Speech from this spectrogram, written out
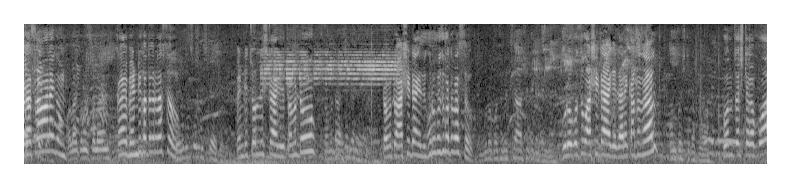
আসসালামু আলাইকুম ওয়ালাইকুম আসসালাম কাকা ভেন্ডি কত করে বেচছো ভেন্ডি চল্লিশ টাকা কেজি টমেটো টমেটো আশি টাকা কেজি গুরু কচু কত বেচছো গুঁড়ো কচু বেচছে আশি টাকা কেজি গুঁড়ো কচু আশি টাকা কেজি আর কাঁচা ঝাল পঞ্চাশ টাকা পোয়া পঞ্চাশ টাকা পোয়া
